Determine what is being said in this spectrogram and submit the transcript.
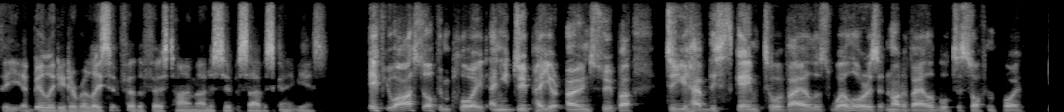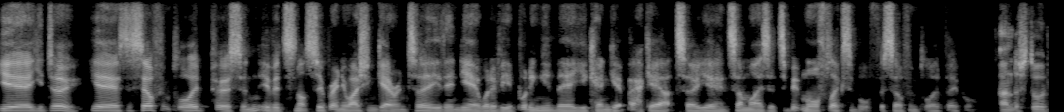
the ability to release it for the first homeowner super saver scheme. Yes if you are self-employed and you do pay your own super, do you have this scheme to avail as well, or is it not available to self-employed? Yeah, you do. Yeah, as a self-employed person, if it's not superannuation guarantee, then yeah, whatever you're putting in there, you can get back out. So yeah, in some ways, it's a bit more flexible for self-employed people. Understood.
